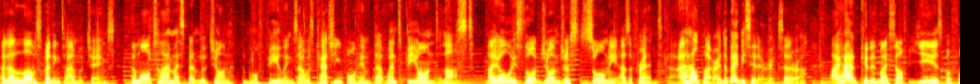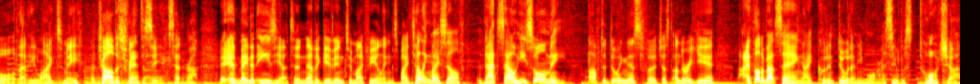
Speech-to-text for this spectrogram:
and I love spending time with James. The more time I spent with John, the more feelings I was catching for him that went beyond lust. I always thought John just saw me as a friend, a helper, and a babysitter, etc. I had kidded myself years before that he liked me, a childish fantasy, etc. It made it easier to never give in to my feelings by telling myself that's how he saw me. After doing this for just under a year, I thought about saying I couldn't do it anymore as it was torture,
